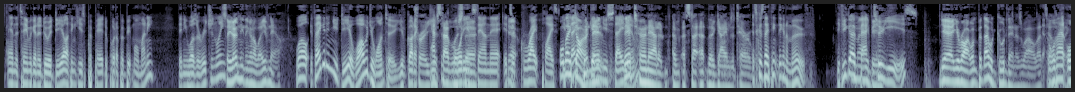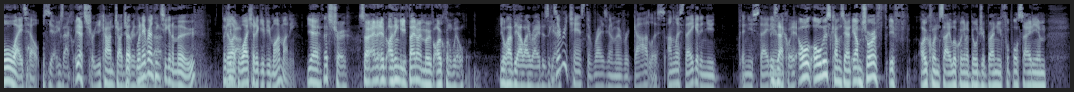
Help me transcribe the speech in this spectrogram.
and the team are going to do a deal. I think he's prepared to put up a bit more money than he was originally. So you don't think they're going to leave now? Well, if they get a new deal, why would you want to? You've got a True, you captive audience there. down there. It's Yeah. a great place. Well, if they, they don't. could get their, a new stadium. Their turnout at, at, at, sta- at the games are terrible. It's because they think they're going to move. If you go back two years, Yeah, you're right. But they were good then as well. That's well, that thing. always helps. Yeah, exactly. That's true. You can't judge but everything. when everyone like thinks that. you're going to move, They they are like, up. "Why should I give you my money?" yeah, that's true. So, and it, I think if they don't move, Oakland will. You'll have the LA Raiders again. There's every chance the Raiders are going to move regardless, unless they get a new a new stadium. Exactly. All all this comes down. I'm sure if if Oakland say, look, we're going to build you a brand new football stadium,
